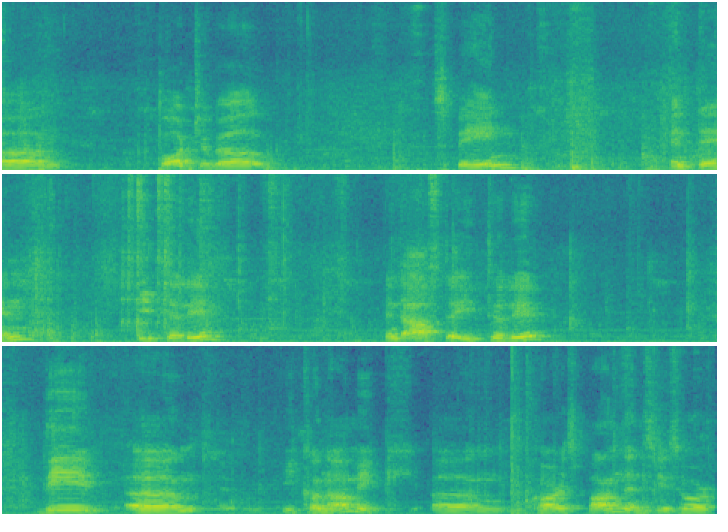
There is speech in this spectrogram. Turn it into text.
um, Portugal, Spain, and then Italy, and after Italy, the um, economic um, correspondences or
